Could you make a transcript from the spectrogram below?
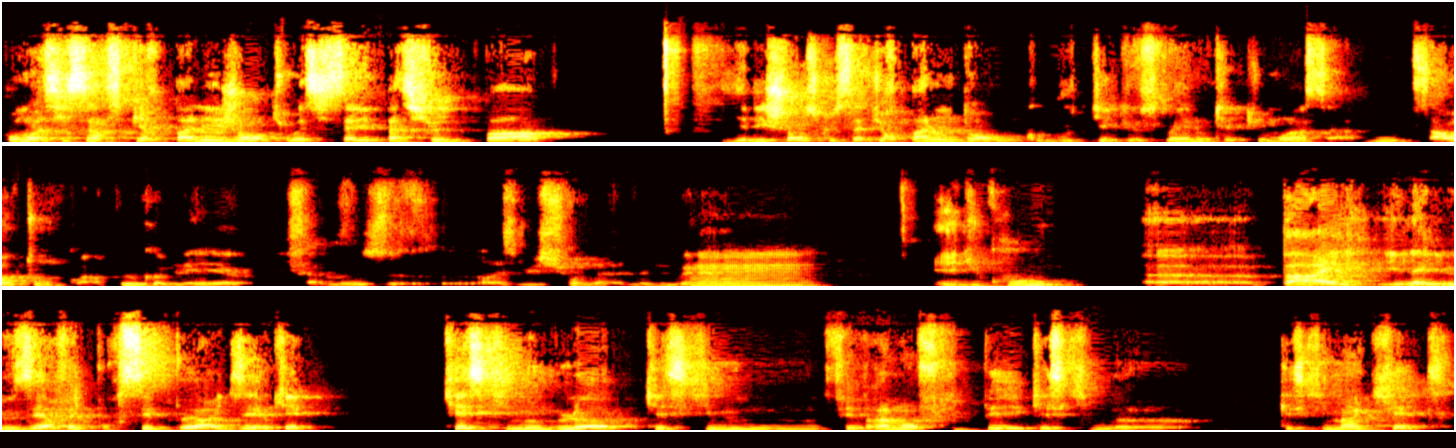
Pour moi, si ça inspire pas les gens, tu vois, si ça les passionne pas, il y a des chances que ça dure pas longtemps. Donc, au bout de quelques semaines ou quelques mois, ça, ça retombe, quoi, un peu comme les, euh, fameuses résolutions de la, nouvelle année. Mmh. Et du coup, euh, pareil, et là, il le faisait en fait pour ses peurs. Il disait, OK, qu'est-ce qui me bloque? Qu'est-ce qui me fait vraiment flipper? Qu'est-ce qui m'inquiète?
